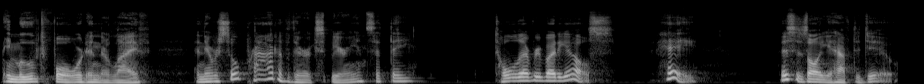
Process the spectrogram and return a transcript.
They moved forward in their life, and they were so proud of their experience that they told everybody else, hey, this is all you have to do.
